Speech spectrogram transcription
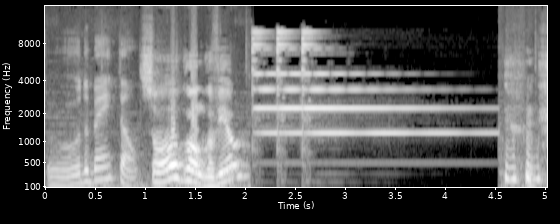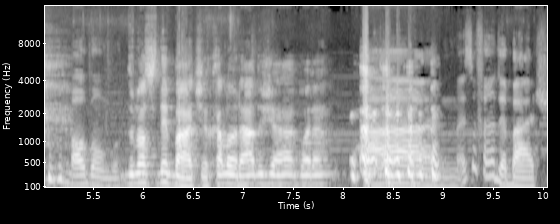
Tudo bem então. Sou o Gongo, viu? Qual gongo? Do nosso debate, acalorado já agora. Ah, mas não foi um debate.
